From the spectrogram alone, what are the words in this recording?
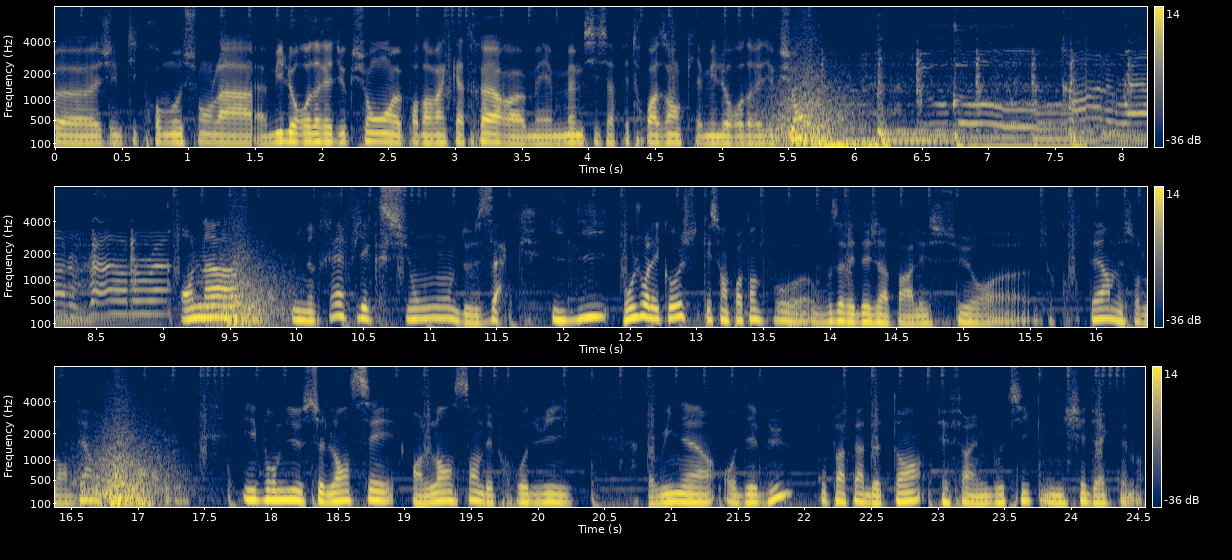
euh, j'ai une petite promotion là, euh, 1000 euros de réduction euh, pendant 24 heures, euh, mais même si ça fait 3 ans qu'il y a 1000 euros de réduction. On a une réflexion de Zach. Il dit Bonjour les coachs, question importante vous avez déjà parlé sur, euh, sur court terme et sur le long terme. Il vaut mieux se lancer en lançant des produits euh, winner au début ou pas perdre de temps et faire une boutique nichée directement.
